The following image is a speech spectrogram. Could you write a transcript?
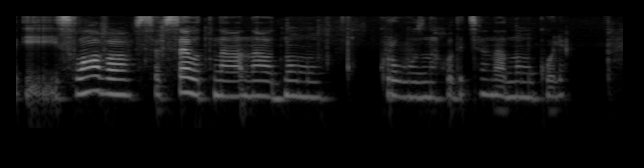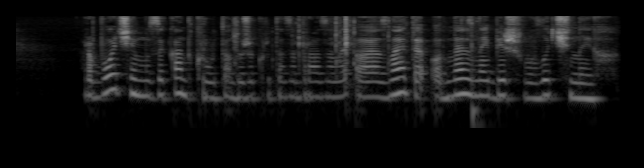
і, і слава, все, все от на, на одному кругу знаходиться, на одному колі. Робочий музикант круто, дуже круто зобразили. Знаєте, одне з найбільш влучних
